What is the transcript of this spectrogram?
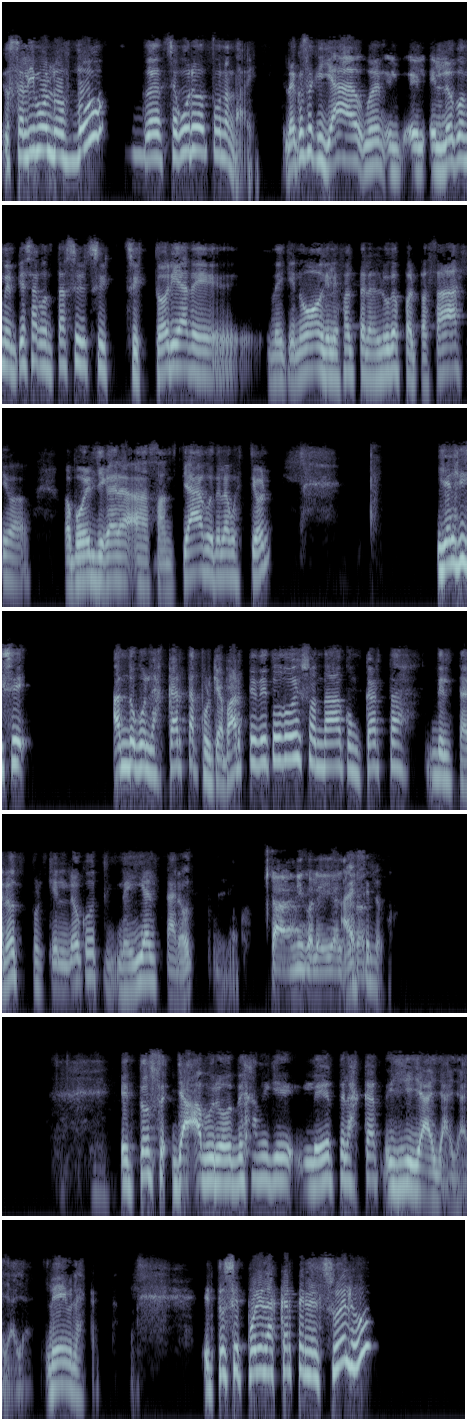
salimos los dos, de seguro tú no andabas. La cosa es que ya, bueno, el, el- loco me empieza a contar su, su- historia de, de que no, que le faltan las lucas para el pasaje, para, poder llegar a, a Santiago toda la cuestión. Y él dice, ando con las cartas, porque aparte de todo eso andaba con cartas del tarot, porque el loco leía el tarot. el loco. Claro, Nico leía el A tarot. ese loco. Entonces, ya, bro, déjame que leerte las cartas. Y ya, ya, ya, ya, ya, léeme las cartas. Entonces pone las cartas en el suelo,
